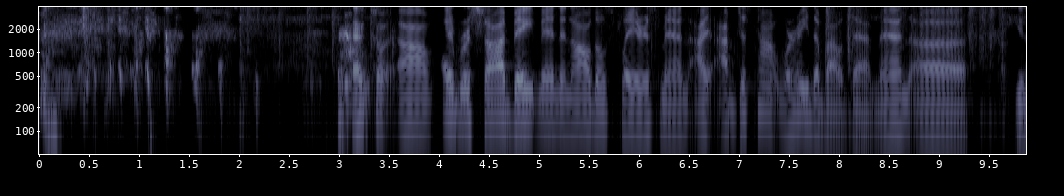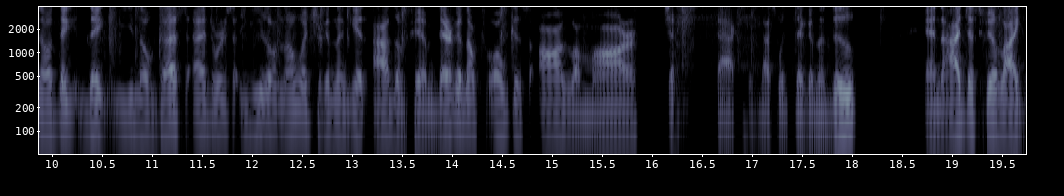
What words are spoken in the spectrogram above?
said. and, um, and Rashod Bateman and all those players, man. I I'm just not worried about that, man. Uh, you know they they you know Gus Edwards. You don't know what you're gonna get out of him. They're gonna focus on Lamar Jackson. That's what they're gonna do. And I just feel like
